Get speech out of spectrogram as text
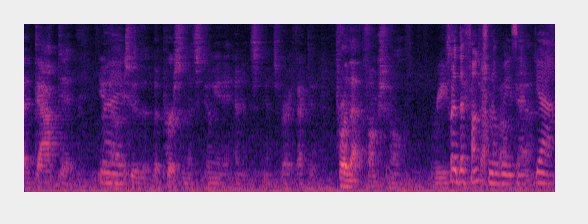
adapt it, you know, to the, the person that's doing it, and it's it's very effective for that functional reason. for the that you talk functional reason yeah. yeah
